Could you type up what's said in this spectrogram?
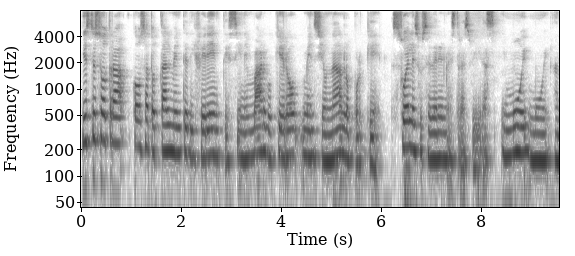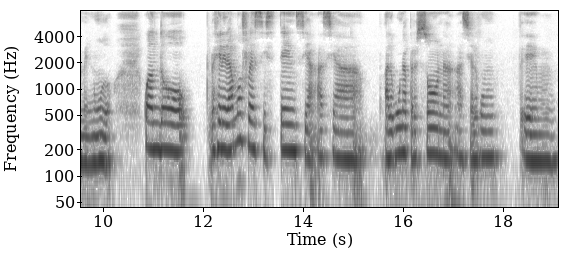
Y esto es otra cosa totalmente diferente. Sin embargo, quiero mencionarlo porque suele suceder en nuestras vidas y muy, muy a menudo. Cuando generamos resistencia hacia alguna persona, hacia algún em,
